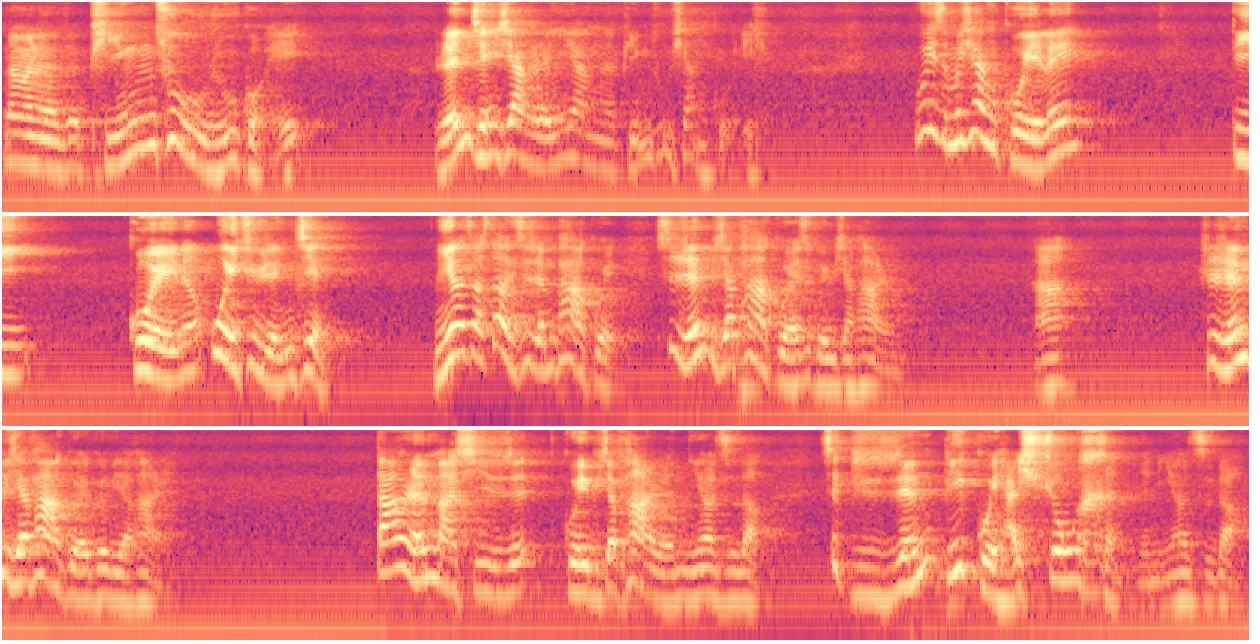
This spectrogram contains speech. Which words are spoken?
那么呢，这平处如鬼，人前像人一样呢，平处像鬼。为什么像鬼嘞？第一，鬼呢畏惧人见，你要知道到底是人怕鬼，是人比较怕鬼，还是鬼比较怕人？啊，是人比较怕鬼，鬼比较怕人。当然嘛，是人鬼比较怕人，你要知道，这人比鬼还凶狠的，你要知道，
